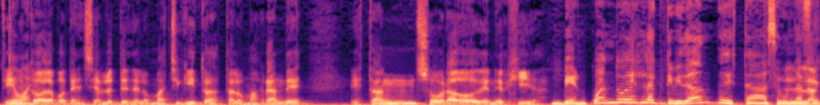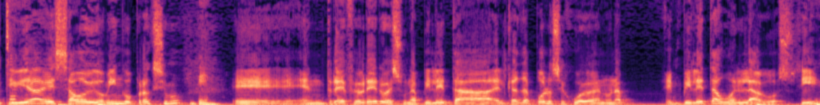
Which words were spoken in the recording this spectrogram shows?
tienen toda la potencia, desde los más chiquitos hasta los más grandes están sobrados de energía. Bien, ¿cuándo es la actividad de esta segunda la fecha? La actividad es sábado y domingo próximo. Bien. Eh, en 3 de febrero es una pileta, el polo se juega en una en pileta o en lagos, ¿sí?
